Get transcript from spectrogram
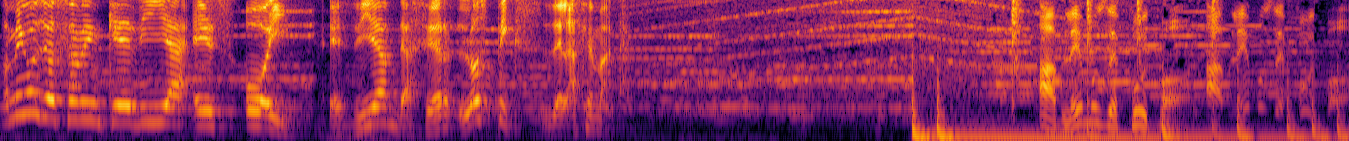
Amigos, ya saben qué día es hoy. Es día de hacer los picks de la semana. Hablemos de fútbol. Hablemos de fútbol.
